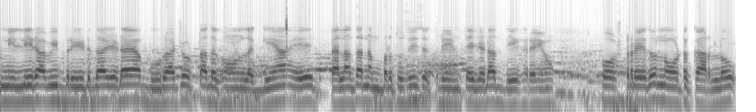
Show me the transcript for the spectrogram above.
ਨੀਲੀ ਰਾਵੀ ਬਰੀਡ ਦਾ ਜਿਹੜਾ ਆ ਬੂਰਾ ਝੋਟਾ ਦਿਖਾਉਣ ਲੱਗੇ ਆ ਇਹ ਪਹਿਲਾਂ ਤਾਂ ਨੰਬਰ ਤੁਸੀਂ ਸਕਰੀਨ ਤੇ ਜਿਹੜਾ ਦੇਖ ਰਹੇ ਹੋ, ਪੋਸਟਰ ਇਹ ਤੋਂ ਨੋਟ ਕਰ ਲਓ।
